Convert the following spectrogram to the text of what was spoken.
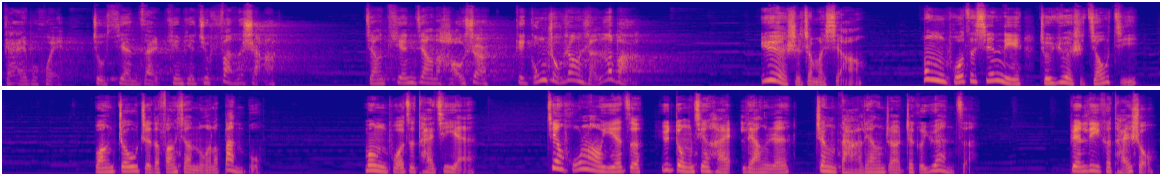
该不会就现在偏偏去犯了傻，将天降的好事给拱手让人了吧？越是这么想，孟婆子心里就越是焦急，往周芷的方向挪了半步。孟婆子抬起眼，见胡老爷子与董庆海两人正打量着这个院子，便立刻抬手，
